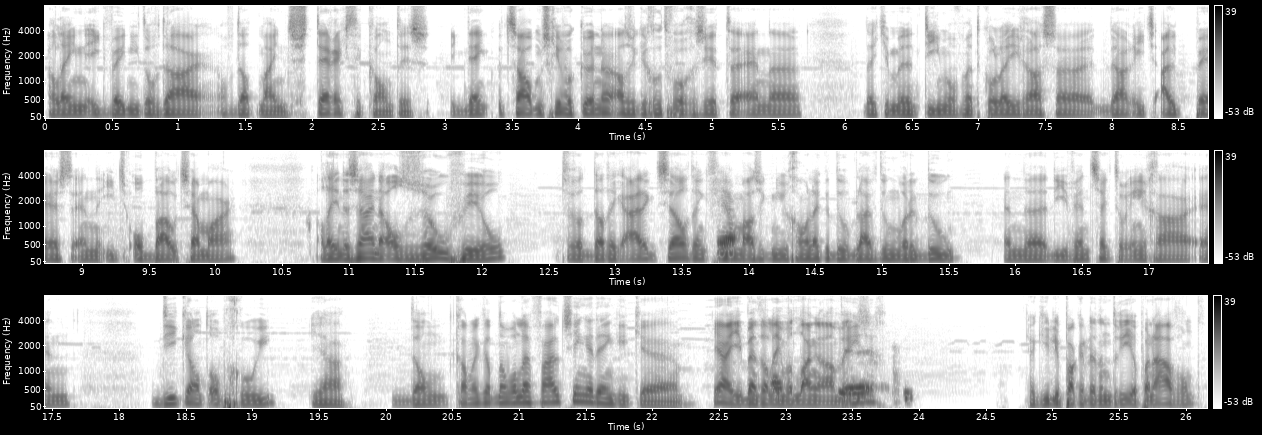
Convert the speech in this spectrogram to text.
Alleen ik weet niet of, daar, of dat mijn sterkste kant is. Ik denk, het zou misschien wel kunnen als ik er goed voor ga zitten. En dat je met een team of met collega's daar iets uitperst en iets opbouwt, zeg maar. Alleen er zijn er al zoveel. Terwijl dat ik eigenlijk zelf denk van ja, Ja. maar als ik nu gewoon lekker doe, blijf doen wat ik doe. En eh, die eventsector inga en die kant opgroei. Ja, dan kan ik dat nog wel even uitzingen, denk ik. eh. ja, je bent alleen wat langer aanwezig. Kijk, jullie pakken er een drie op een avond.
